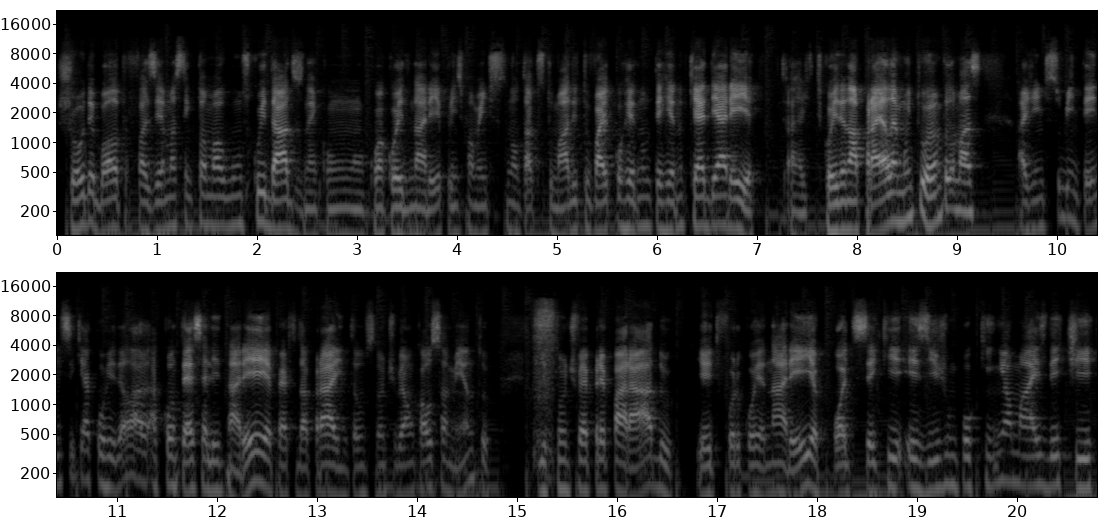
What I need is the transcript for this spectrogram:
show de bola para fazer, mas tem que tomar alguns cuidados, né, com, com a corrida na areia, principalmente se não tá acostumado e tu vai correr num terreno que é de areia. A corrida na praia ela é muito ampla, mas a gente subentende-se que a corrida ela acontece ali na areia, perto da praia, então se não tiver um calçamento e se não tiver preparado e aí tu for correr na areia, pode ser que exija um pouquinho a mais de ti,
